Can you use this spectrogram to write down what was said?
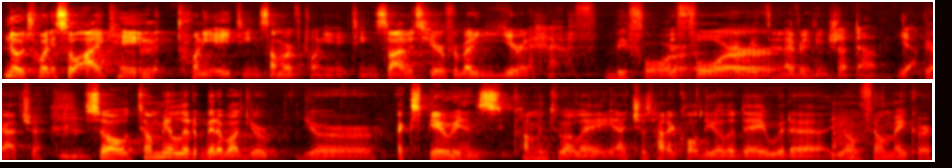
No, twenty. So I came 2018, summer of 2018. So I was here for about a year and a half Before before everything, shut down. Yeah. Gotcha. Mm-hmm. So tell me a little bit about your your experience coming to LA. I just had a call the other day with a young filmmaker,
